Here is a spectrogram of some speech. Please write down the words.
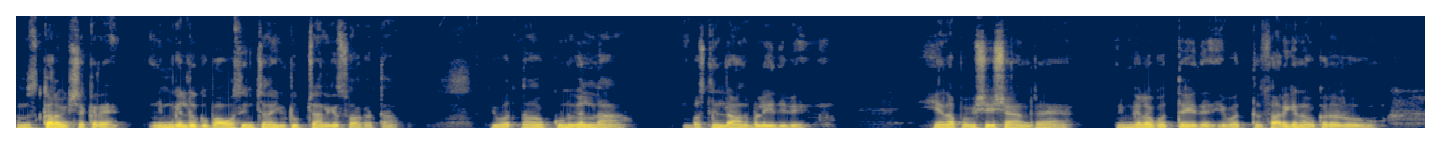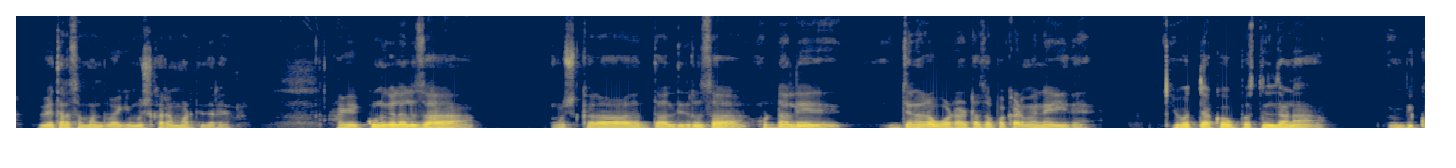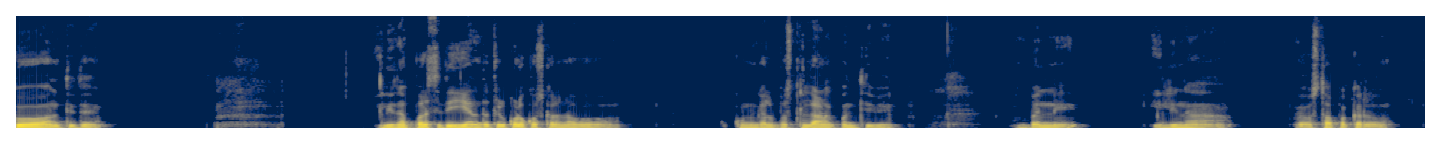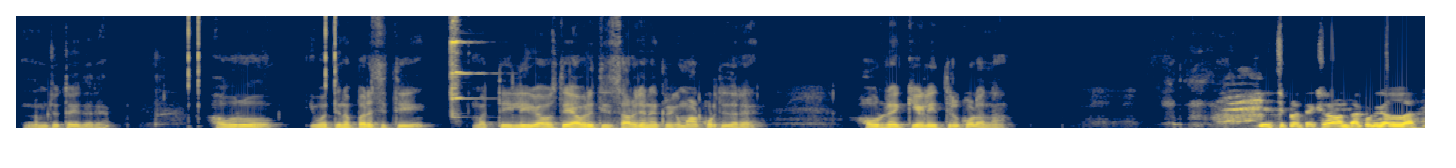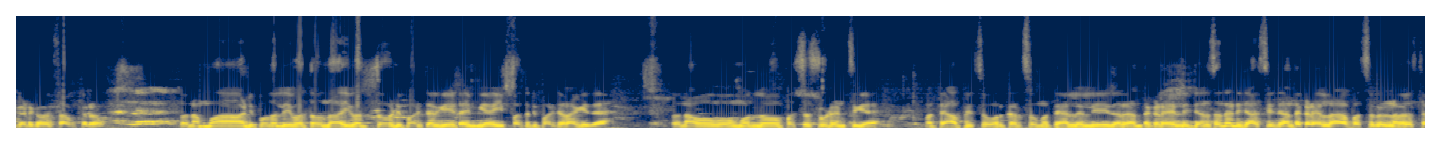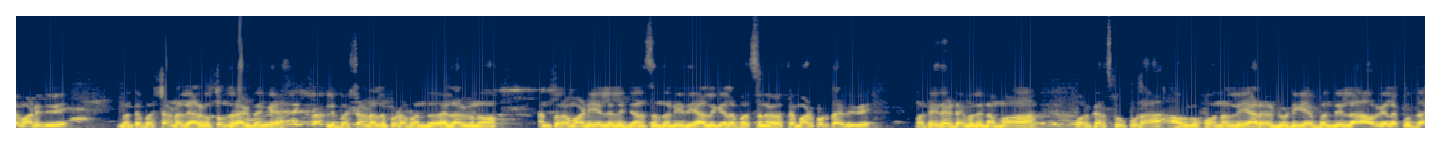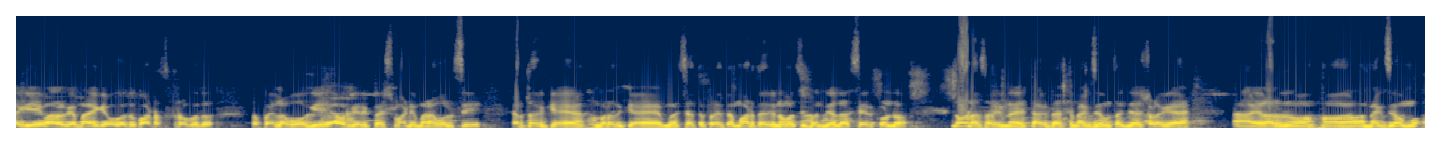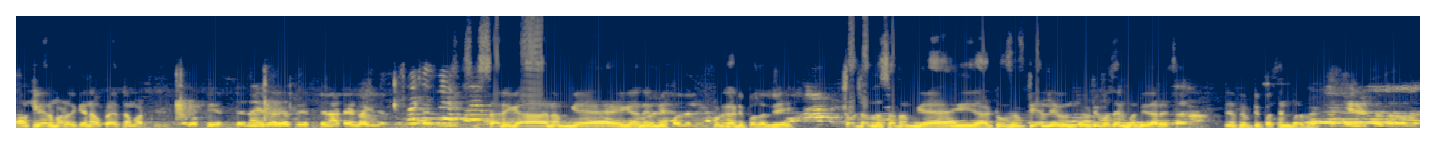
ನಮಸ್ಕಾರ ವೀಕ್ಷಕರೇ, ನಿಮಗೆಲ್ರಿಗೂ ಭಾವಸಿಂಚನ ಯೂಟ್ಯೂಬ್ ಚಾನಲ್ಗೆ ಸ್ವಾಗತ. ಇವತ್ತು ನಾವು ಕುಣಗಲ್ನ ಬಸ್ ನಿಲ್ದಾಣದ ಬಳಿ ಇದ್ದೀವಿ. ಏನಪ್ಪ ವಿಶೇಷ ಅಂದರೆ ನಿಮಗೆಲ್ಲ ಗೊತ್ತೇ ಇದೆ, ಇವತ್ತು ಸಾರಿಗೆ ನೌಕರರು ವೇತನ ಸಂಬಂಧವಾಗಿ ಮುಷ್ಕರ ಮಾಡ್ತಿದ್ದಾರೆ. ಹಾಗೆ ಕುಣಗಲಲ್ಲೂ ಸಹ ಮುಷ್ಕರ ಅಂತ ಅಲ್ದಿದ್ರೂ ಸಹ ಒಟ್ಟಿನಲ್ಲಿ ಜನರ ಓಡಾಟ ಸ್ವಲ್ಪ ಕಡಿಮೆನೇ ಇದೆ. ಇವತ್ತ್ಯಾಕೋ ಬಸ್ ನಿಲ್ದಾಣ ಬಿಕೋ ಅಂತಿದೆ. ಇಲ್ಲಿನ ಪರಿಸ್ಥಿತಿ ಏನಂತ ತಿಳ್ಕೊಳ್ಳೋಕ್ಕೋಸ್ಕರ ನಾವು ಕುಣಗಲ್ ಬಸ್ ನಿಲ್ದಾಣಕ್ಕೆ ಬಂದಿದ್ದೀವಿ ಬನ್ನಿ, ಇಲ್ಲಿನ ವ್ಯವಸ್ಥಾಪಕರು ನಮ್ಮ ಜೊತೆ ಇದ್ದಾರೆ. ಅವರು ಇವತ್ತಿನ ಪರಿಸ್ಥಿತಿ ಮತ್ತು ಇಲ್ಲಿ ವ್ಯವಸ್ಥೆ ಯಾವ ರೀತಿ ಸಾರ್ವಜನಿಕರಿಗೆ ಮಾಡಿಕೊಡ್ತಿದ್ದಾರೆ, ಅವ್ರನ್ನೇ ಕೇಳಿ ತಿಳ್ಕೊಳ್ಳೋಣ. ಎಚ್ ಪ್ರತ್ಯಕ್ಷರಾವ್ ಅಂತ ಕುಣಿಗಲ್ ಘಟಕ ವ್ಯವಸ್ಥಾಪಕರು. ಸೊ ನಮ್ಮ ಡಿಪೋದಲ್ಲಿ ಇವತ್ತು ಒಂದು ಐವತ್ತು ಡಿಪಾರ್ಚರ್ಗೆ ಈ ಟೈಮ್ಗೆ ಇಪ್ಪತ್ತು ಡಿಪಾರ್ಚರ್ ಆಗಿದೆ. ಸೊ ನಾವು ಮೊದಲು ಫಸ್ಟ್ ಸ್ಟೂಡೆಂಟ್ಸ್ಗೆ ಮತ್ತು ಆಫೀಸು ವರ್ಕರ್ಸು ಮತ್ತು ಅಲ್ಲಲ್ಲಿ ಇದ್ದಾರೆ ಅಂಥ ಕಡೆ ಎಲ್ಲಿ ಜನಸಂದಣಿ ಜಾಸ್ತಿ ಇದೆ ಅಂಥ ಕಡೆ ಎಲ್ಲ ಬಸ್ಸುಗಳನ್ನ ವ್ಯವಸ್ಥೆ ಮಾಡಿದ್ದೀವಿ. ಮತ್ತು ಬಸ್ ಸ್ಟ್ಯಾಂಡಲ್ಲಿ ಯಾರಿಗೂ ತೊಂದರೆ ಆಗ್ದಂಗೆ, ಇಲ್ಲಿ ಬಸ್ ಸ್ಟ್ಯಾಂಡಲ್ಲೂ ಕೂಡ ಬಂದು ಎಲ್ಲರಿಗೂ ಅನುಕೂಲ ಮಾಡಿ, ಎಲ್ಲೆಲ್ಲಿ ಜನಸಂದಣಿ ಇದೆಯೋ ಅಲ್ಲಿಗೆಲ್ಲ ಬಸ್ಸನ್ನು ವ್ಯವಸ್ಥೆ ಮಾಡಿಕೊಡ್ತಾ ಇದ್ದೀವಿ. ಮತ್ತು ಇದೇ ಟೈಮಲ್ಲಿ ನಮ್ಮ ವರ್ಕರ್ಸ್ಗೂ ಕೂಡ ಅವ್ರಿಗೂ ಫೋನಲ್ಲಿ ಯಾರ್ಯಾರು ಡ್ಯೂಟಿಗೆ ಬಂದಿಲ್ಲ ಅವ್ರಿಗೆಲ್ಲ ಖುದ್ದಾಗಿ ಅವ್ರಿಗೆ ಮನೆಗೆ ಹೋಗೋದು ಕ್ವಾರ್ಟರ್ಸ್ ಹತ್ರ ಹೋಗೋದು ಸ್ವಲ್ಪ ಎಲ್ಲ ಹೋಗಿ ಅವ್ರಿಗೆ ರಿಕ್ವೆಸ್ಟ್ ಮಾಡಿ ಮನೆ ಒಲಿಸಿ ಕರ್ತವ್ಯಕ್ಕೆ ಬರೋದಕ್ಕೆ ಶತ ಪ್ರಯತ್ನ ಮಾಡ್ತಾ ಇದೀವಿ ನಮ್ಮ ಸಿಬ್ಬಂದಿ ಎಲ್ಲ ಸೇರಿಕೊಂಡು. ನೋಡೋಣ ಸರ್ ಇನ್ನು ಎಷ್ಟಾಗುತ್ತೆ ಅಷ್ಟು ಮ್ಯಾಕ್ಸಿಮಮ್ ಸಂಜೆ ಅಷ್ಟೊಳಗೆ ಎಲ್ಲರೂ ಮ್ಯಾಕ್ಸಿಮಮ್ ಕ್ಲಿಯರ್ ಮಾಡೋದಕ್ಕೆ ನಾವು ಪ್ರಯತ್ನ ಮಾಡ್ತೀವಿ. ಸರ್ ಈಗ ನಮಗೆ ಈಗ ನಿನ್ನೆ ಕುಣಗಾ ಡಿಪೋದಲ್ಲಿ ಟೋಟಲ್ ಸರ್ ನಮಗೆ ಈಗ ಟೂ ಫಿಫ್ಟಿಯಲ್ಲಿ ಒಂದು ಫಿಫ್ಟಿ ಪರ್ಸೆಂಟ್ ಬಂದಿದ್ದಾರೆ ಸರ್ ಇನ್ನು ಫಿಫ್ಟಿ ಪರ್ಸೆಂಟ್ ಬರಬೇಕು. ಏನು ಹೇಳ್ತಾರೆ ಸರ್ ಅವರು?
